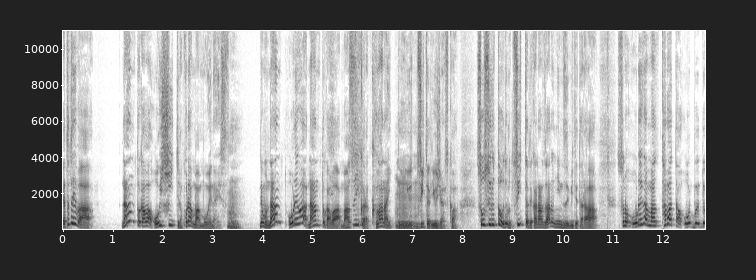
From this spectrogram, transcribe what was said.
や例えばなんとかは美味しいっていうのはこれはまあ燃えないです。でもなん俺はなんとかはまずいから食わないっていうツイッターで言うじゃないですか。そうするとでもツイッターで必ずある人数見てたらその俺がま田畑おぼで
